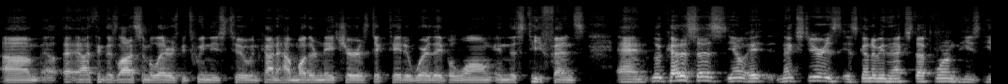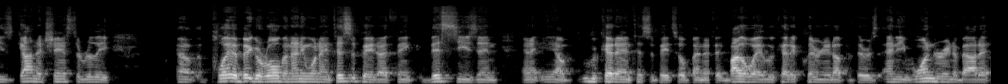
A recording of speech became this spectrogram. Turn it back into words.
Um, I think there's a lot of similarities between these two and kind of how Mother Nature has dictated where they belong in this defense. And Luketa says, you know, it, next year is, is going to be the next step for him. He's he's gotten a chance to really uh, play a bigger role than anyone anticipated, I think, this season. And, you know, Luketa anticipates he'll benefit. By the way, Luketa clearing it up if there's any wondering about it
